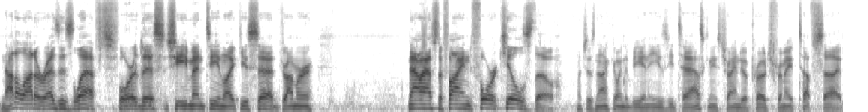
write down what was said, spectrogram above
Not a lot of reses left for this G-Men team, like you said. Drummer now has to find four kills, though, which is not going to be an easy task, and he's trying to approach from a tough side.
